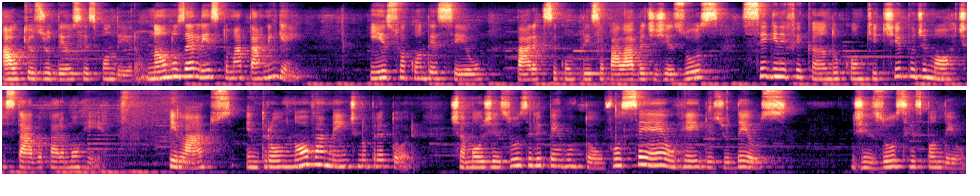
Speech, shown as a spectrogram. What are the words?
Ao que os judeus responderam: Não nos é lícito matar ninguém. Isso aconteceu para que se cumprisse a palavra de Jesus, significando com que tipo de morte estava para morrer. Pilatos entrou novamente no pretório, chamou Jesus e lhe perguntou: Você é o rei dos judeus? Jesus respondeu:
